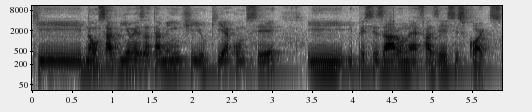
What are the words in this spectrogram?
que não sabiam exatamente o que ia acontecer e, e precisaram né, fazer esses cortes.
